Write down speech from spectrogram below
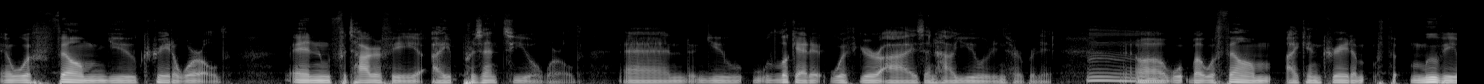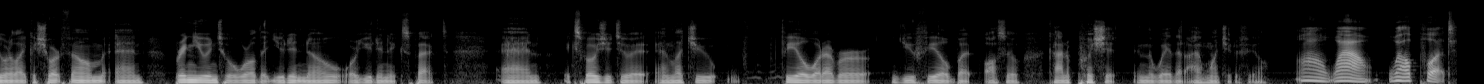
in with film, you create a world. In photography, I present to you a world, and you look at it with your eyes and how you would interpret it. Mm. Uh, w- but with film, I can create a f- movie or like a short film and bring you into a world that you didn't know or you didn't expect, and expose you to it and let you feel whatever you feel, but also kind of push it in the way that I want you to feel. Oh, wow. Well put.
